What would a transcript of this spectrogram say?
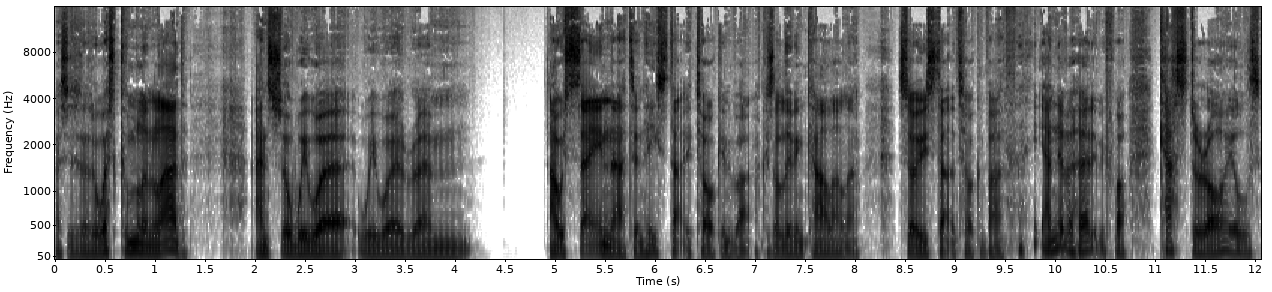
I says, as a West Cumberland lad. And so we were, we were, um, I was saying that, and he started talking about because I live in Carlisle now. So he started talking about. I never heard it before. Castor oils.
